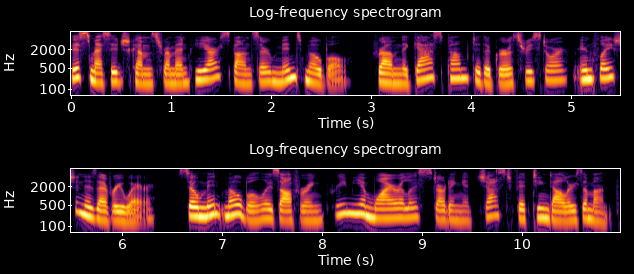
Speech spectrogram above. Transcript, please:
This message comes from NPR sponsor Mint Mobile. From the gas pump to the grocery store, inflation is everywhere. So Mint Mobile is offering premium wireless starting at just $15 a month.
